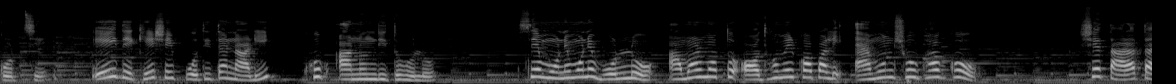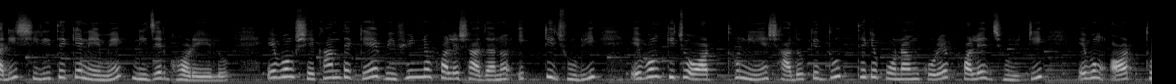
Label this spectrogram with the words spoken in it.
করছে। এই দেখে সেই পতিতা নারী খুব আনন্দিত হলো। সে মনে মনে বলল, আমার মতো অধমের কপালে এমন সৌভাগ্য? সে তাড়াতাড়ি সিঁড়ি থেকে নেমে নিজের ঘরে এলো এবং সেখান থেকে বিভিন্ন ফলে সাজানো একটি ঝুড়ি এবং কিছু অর্থ নিয়ে সাধককে দূর থেকে প্রণাম করে ফলের ঝুড়িটি এবং অর্থ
